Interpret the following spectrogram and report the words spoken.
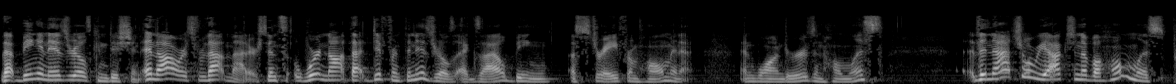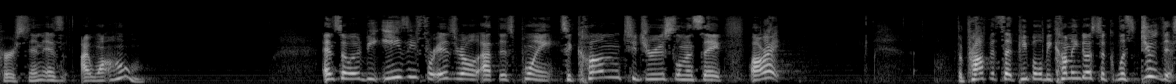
that being in Israel's condition, and ours for that matter, since we're not that different than Israel's exile, being astray from home and, and wanderers and homeless, the natural reaction of a homeless person is, I want home. And so it would be easy for Israel at this point to come to Jerusalem and say, All right, the prophet said people will be coming to us, so let's do this.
